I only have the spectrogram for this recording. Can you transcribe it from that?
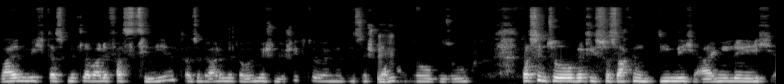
weil mich das mittlerweile fasziniert. Also gerade mit der römischen Geschichte, wenn man diese Städte mhm. so besucht. Das sind so wirklich so Sachen, die mich eigentlich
